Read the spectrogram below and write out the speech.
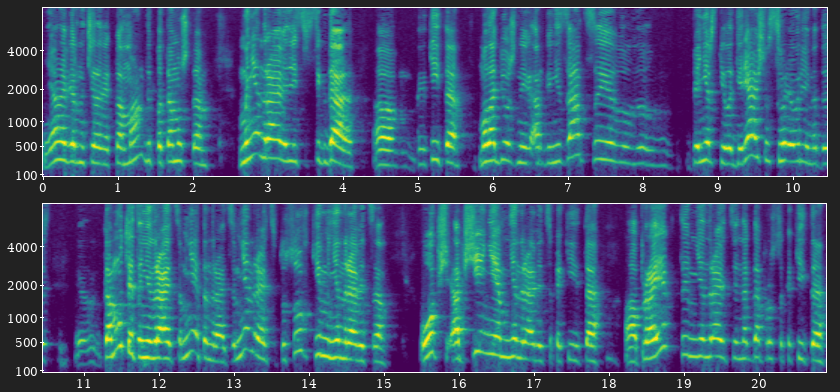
Я, наверное, человек команды, потому что мне нравились всегда э, какие-то молодежные организации, пионерские лагеря еще в свое время. То есть э, кому-то это не нравится, мне это нравится. Мне нравятся тусовки, мне нравится общ, общение, мне нравятся какие-то а, проекты, мне нравятся иногда просто какие-то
